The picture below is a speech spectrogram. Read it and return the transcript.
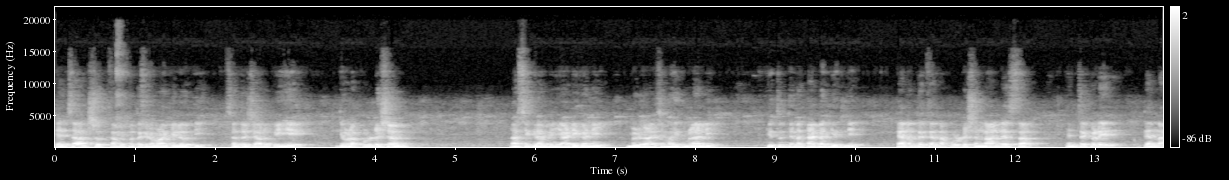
त्यांचा शोधकामी पथक्रमणा केली होती. सदरचे आरोपी हे देवळा पोलीस स्टेशन नाशिक ग्रामीण या ठिकाणी मिळवण्याची माहिती मिळाली. तिथून त्यांना ताब्यात घेतले. त्यानंतर त्यांना पोलीस आणले असता त्यांच्याकडे त्यांना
